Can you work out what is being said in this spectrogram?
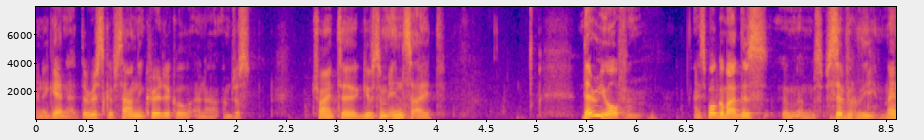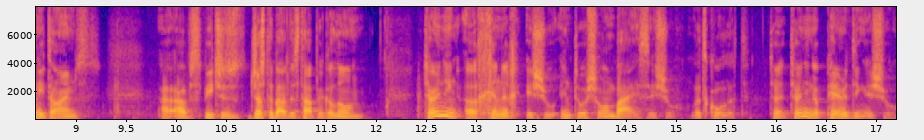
and again at the risk of sounding critical, and I'm just trying to give some insight. Very often, I spoke about this um, um, specifically many times. I have speeches just about this topic alone. Turning a chinuch issue into a shalom bayis issue, let's call it. T- turning a parenting issue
